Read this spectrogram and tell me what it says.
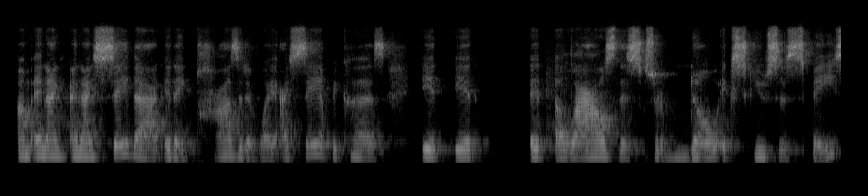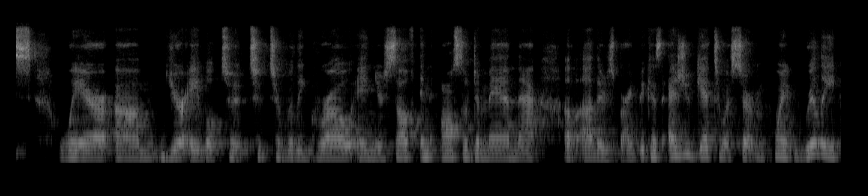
Um, and I and I say that in a positive way. I say it because it it it allows this sort of no excuses space where um, you're able to, to, to really grow in yourself and also demand that of others right? Because as you get to a certain point really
